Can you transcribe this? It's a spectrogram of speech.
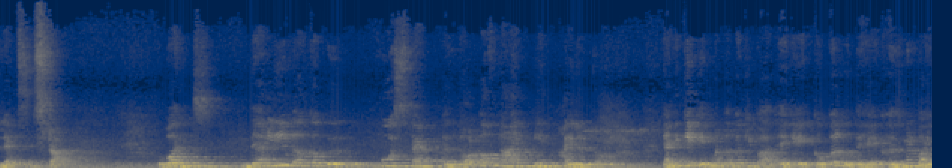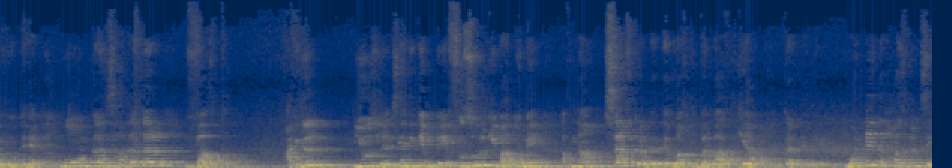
let's start once there lived a couple who spent a lot of time in idle talk. यानी कि एक मतलब की बात है कि एक कपल होते हैं, एक हस्बैंड वाइफ होते हैं, वो उनका ज़्यादातर वक्त आइडल यूजलेस यानी कि बेफजूल की बातों में अपना सर्व करते थे वक्त बर्बाद किया करते थे वन day the husband say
